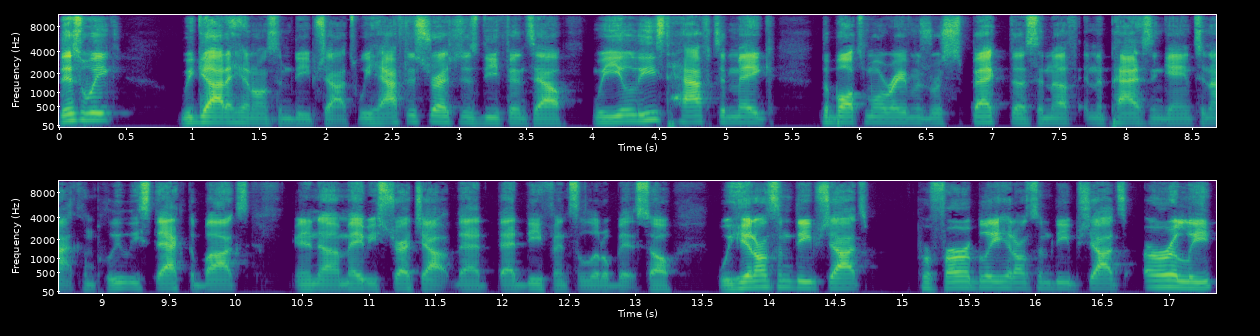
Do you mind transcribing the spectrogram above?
this week, we got to hit on some deep shots. We have to stretch this defense out. We at least have to make the Baltimore Ravens respect us enough in the passing game to not completely stack the box and uh, maybe stretch out that that defense a little bit. So we hit on some deep shots, preferably hit on some deep shots early,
